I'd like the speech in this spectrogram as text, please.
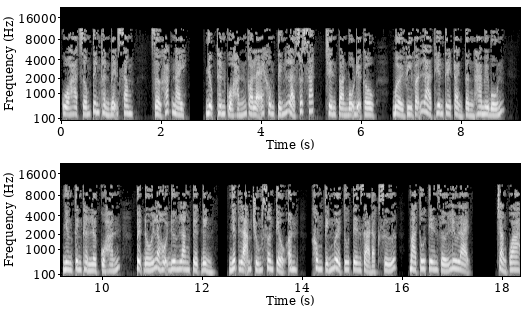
của hạt giống tinh thần bệnh xong. Giờ khắc này, nhục thân của hắn có lẽ không tính là xuất sắc trên toàn bộ địa cầu, bởi vì vẫn là thiên thê cảnh tầng 24, nhưng tinh thần lực của hắn tuyệt đối là hội đương lăng tuyệt đỉnh, nhất lãm chúng sơn tiểu ân, không tính mười tu tiên giả đặc sứ mà tu tiên giới lưu lại. Chẳng qua,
